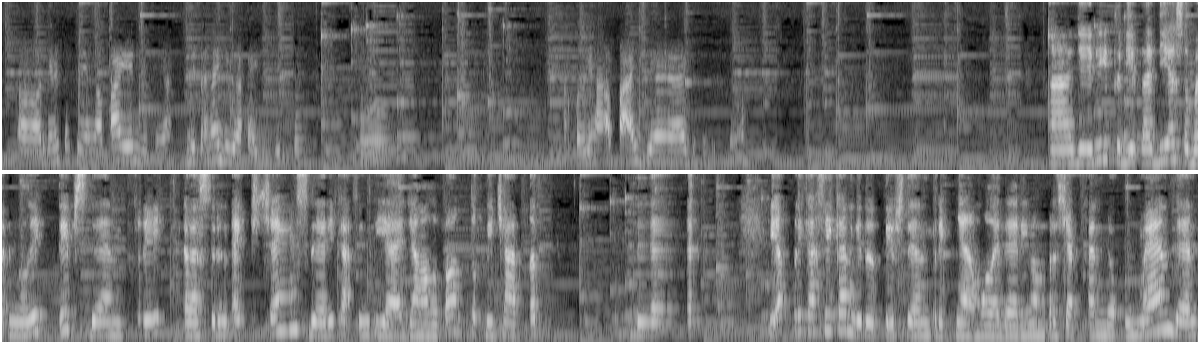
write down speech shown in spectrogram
eh, organisasinya ngapain gitu ya. Di sana juga kayak gitu. Aku lihat apa aja gitu-gitu. Nah, jadi itu dia tadi ya Sobat Ngulik, tips dan trik uh, student exchange dari Kak Cynthia. Jangan lupa untuk dicatat dan diaplikasikan gitu tips dan triknya. Mulai dari mempersiapkan dokumen dan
